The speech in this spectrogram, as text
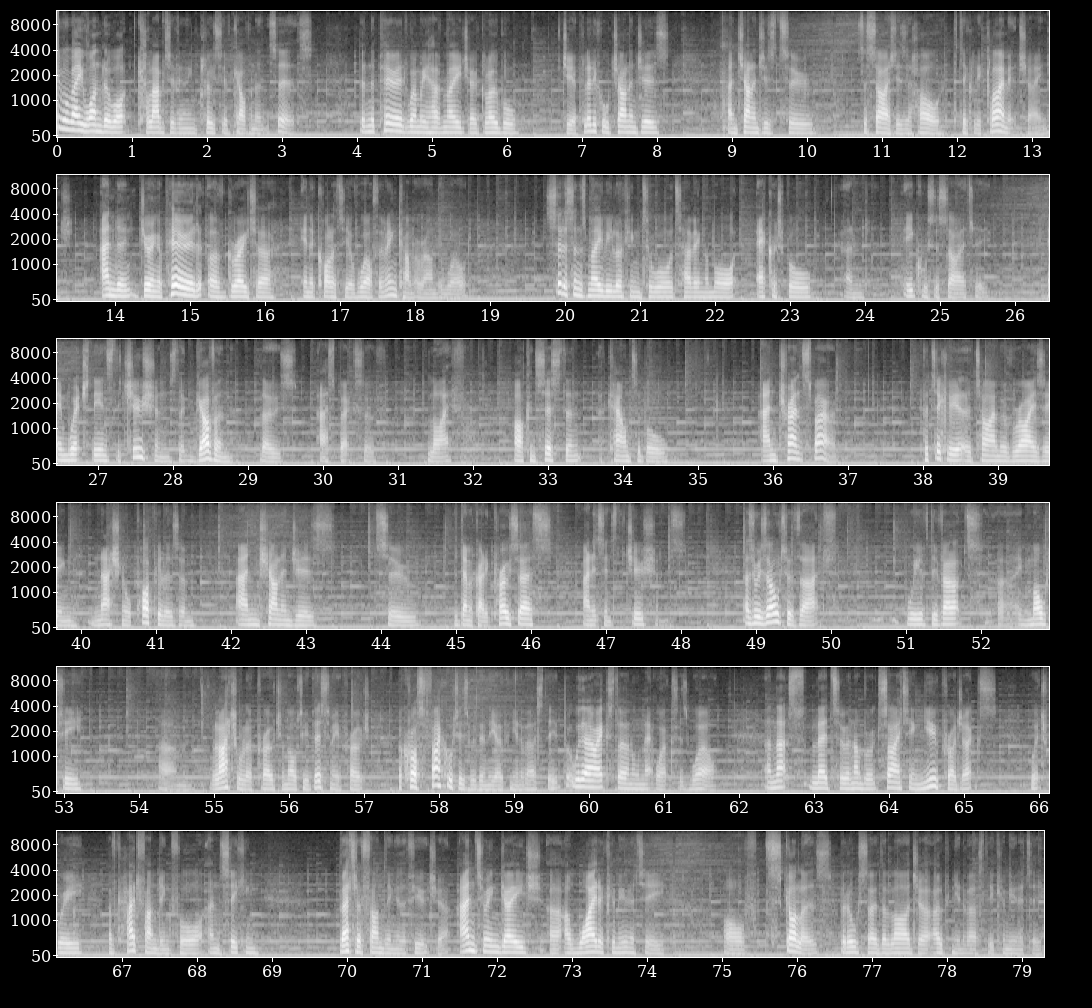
People may wonder what collaborative and inclusive governance is, but in a period when we have major global geopolitical challenges and challenges to society as a whole, particularly climate change, and in, during a period of greater inequality of wealth and income around the world, citizens may be looking towards having a more equitable and equal society in which the institutions that govern those aspects of life are consistent, accountable and transparent, particularly at a time of rising national populism and challenges to the democratic process and its institutions. As a result of that, we've developed uh, a multi um, approach, a multidisciplinary approach across faculties within the Open University, but with our external networks as well. And that's led to a number of exciting new projects which we have had funding for and seeking better funding in the future and to engage uh, a wider community of scholars but also the larger Open University community.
